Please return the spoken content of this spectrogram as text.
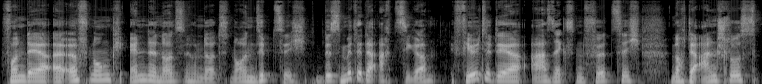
Von der Eröffnung Ende 1979 bis Mitte der 80er fehlte der A46 noch der Anschluss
